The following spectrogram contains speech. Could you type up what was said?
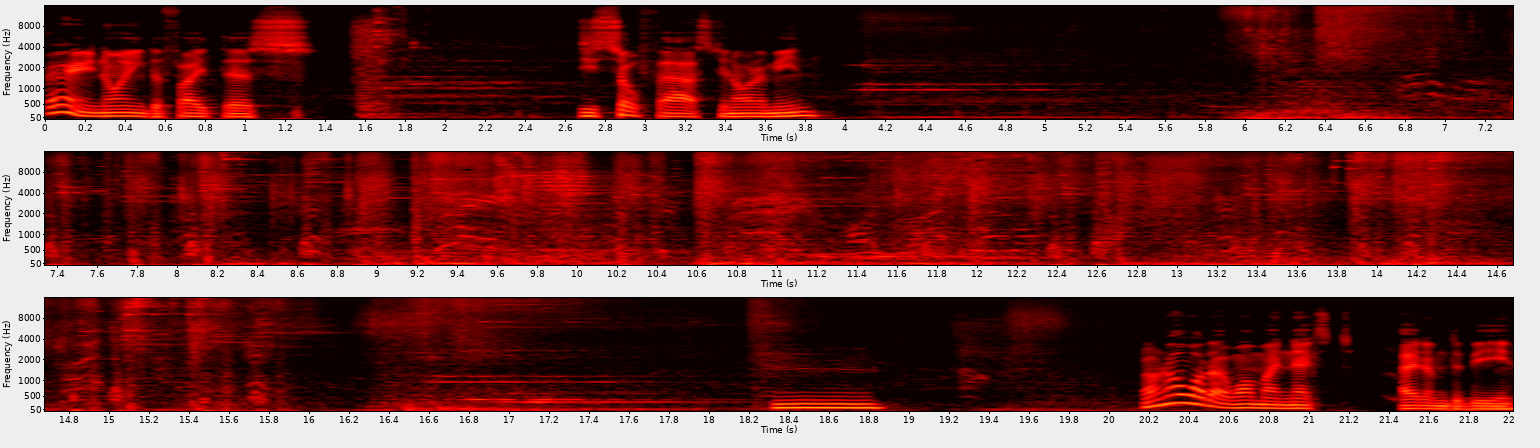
Very annoying to fight this. He's so fast, you know what I mean? Hmm. I don't know what I want my next item to be.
